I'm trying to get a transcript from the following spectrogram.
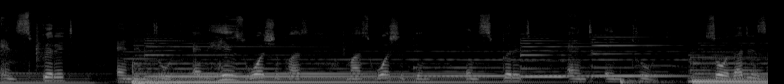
In spirit and in truth. And his worshippers must worship him in spirit and in truth. So that is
